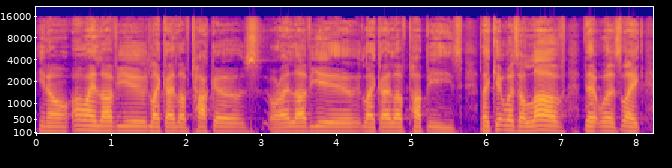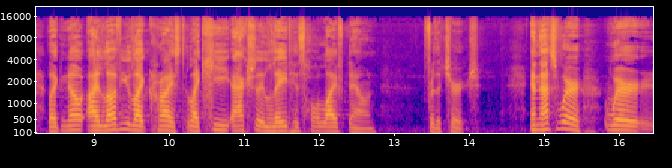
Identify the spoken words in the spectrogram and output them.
you know, oh, I love you like I love tacos, or I love you like I love puppies. Like it was a love that was like, like, no, I love you like Christ, like he actually laid his whole life down for the church. And that's where, where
